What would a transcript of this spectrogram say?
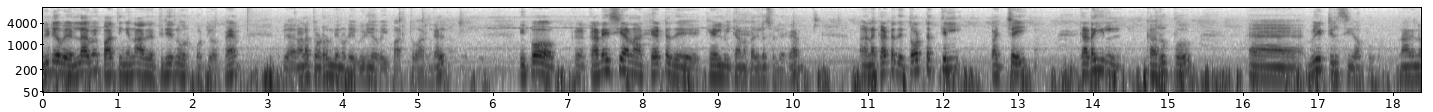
வீடியோவை எல்லாமே பார்த்தீங்கன்னா அதில் திடீர்னு ஒரு போட்டி வைப்பேன். இப்படி அதனால் தொடர்ந்து என்னுடைய வீடியோவை பார்த்து வாருங்கள். இப்போது கடைசியாக நான் கேட்டது கேள்விக்கான பதிலை சொல்லிடுறேன். நான் கேட்டது தோட்டத்தில் பச்சை கடையில் கருப்பு வீட்டில் சிகப்பு நான் என்ன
